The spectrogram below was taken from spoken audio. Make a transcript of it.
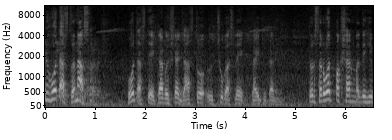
ते होत असतं ना असं. होत असते. एकापेक्षा जास्त इच्छुक असले काही ठिकाणी. तर सर्वच पक्षांमध्ये ही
